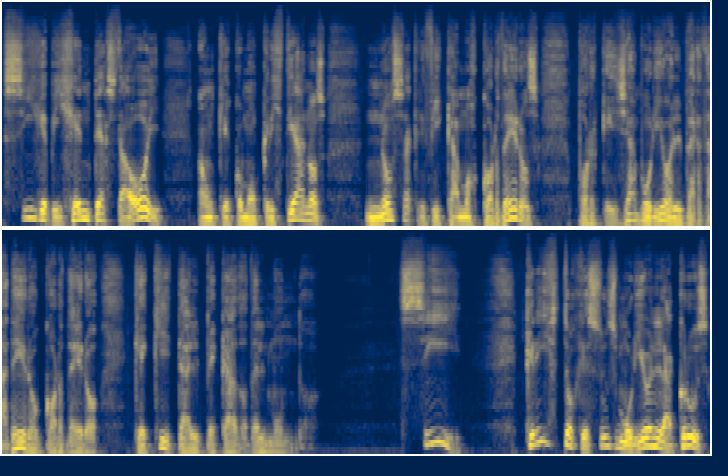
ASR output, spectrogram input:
sigue vigente hasta hoy, aunque como cristianos no sacrificamos corderos, porque ya murió el verdadero cordero que quita el pecado del mundo. Sí, Cristo Jesús murió en la cruz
